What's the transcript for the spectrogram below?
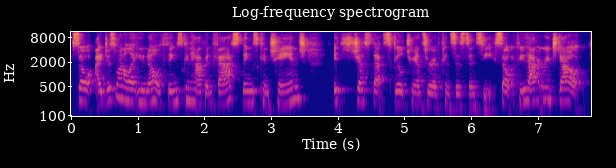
So I just want to let you know things can happen fast, things can change it's just that skill transfer of consistency. So if you haven't reached out,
